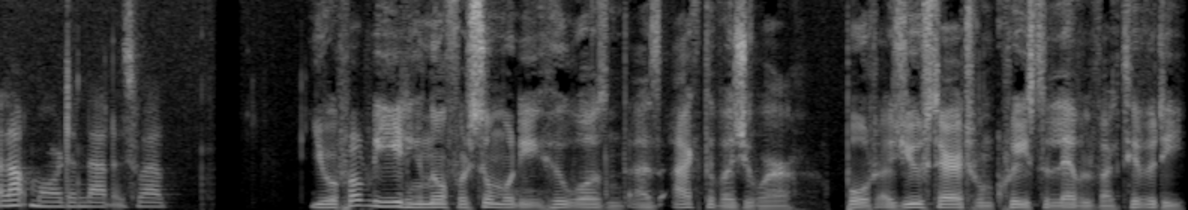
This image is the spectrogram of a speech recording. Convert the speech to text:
a lot more than that as well. You were probably eating enough for somebody who wasn't as active as you were, but as you start to increase the level of activity,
